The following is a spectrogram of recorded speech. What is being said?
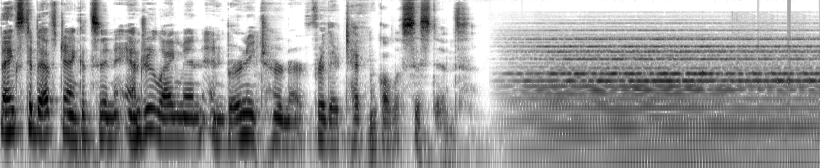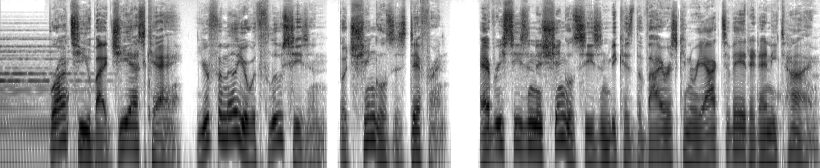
Thanks to Beth Jenkinson, Andrew Langman, and Bernie Turner for their technical assistance. Brought to you by GSK. You're familiar with flu season, but shingles is different. Every season is shingles season because the virus can reactivate at any time.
